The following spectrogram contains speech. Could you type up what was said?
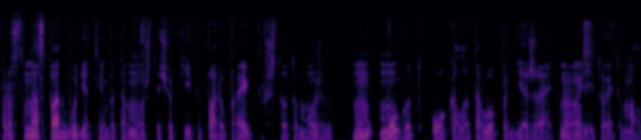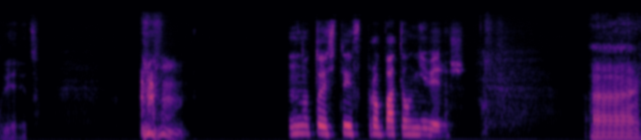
Просто на спад будет, либо там, может, еще какие-то пару проектов что-то может, могут около того поддержать. Но и то это мало верится. Ну, то есть ты в про батл не веришь? А,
